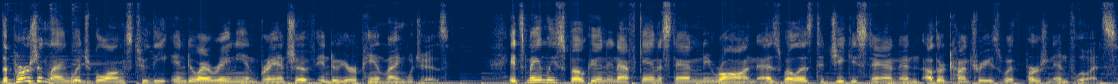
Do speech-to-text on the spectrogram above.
The Persian language belongs to the Indo Iranian branch of Indo European languages. It's mainly spoken in Afghanistan and Iran, as well as Tajikistan and other countries with Persian influence.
